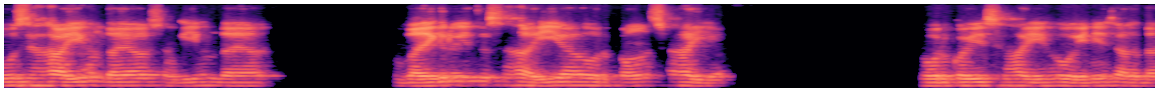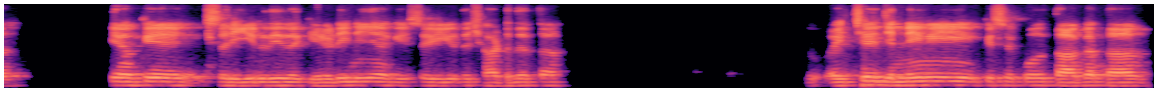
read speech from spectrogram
ਉਹ ਸਹਾਈ ਹੁੰਦਾ ਆ ਉਹ ਸੰਗੀ ਹੁੰਦਾ ਆ। ਵਾਹਿਗੁਰੂ ਜੀ ਤਾਂ ਸਹਾਈ ਆ ਹੋਰ ਕੌਣ ਸਹਾਈ ਆ? ਹੋਰ ਕੋਈ ਸਹਾਈ ਹੋ ਹੀ ਨਹੀਂ ਸਕਦਾ। ਕਿਉਂਕਿ ਸਰੀਰ ਦੀ ਤਾਂ ਖੇਡ ਹੀ ਨਹੀਂ ਹੈਗੀ ਸਰੀਰ ਤੇ ਛੱਡ ਦਿੱਤਾ। ਇੱਥੇ ਜਿੰਨੀ ਵੀ ਕਿਸੇ ਕੋਲ ਤਾਕਤ ਆ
